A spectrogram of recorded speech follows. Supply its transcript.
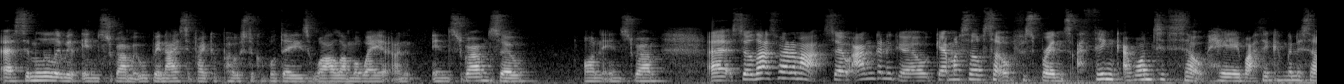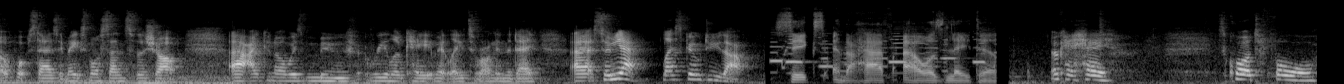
uh, similarly with Instagram, it would be nice if I could post a couple days while I'm away on Instagram. So on Instagram. Uh, so that's where I'm at. So I'm gonna go get myself set up for sprints. I think I wanted to set up here, but I think I'm gonna set up upstairs. It makes more sense for the shop. Uh, I can always move, relocate a bit later on in the day. Uh, so yeah, let's go do that. Six and a half hours later. Okay, hey, it's quarter to four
